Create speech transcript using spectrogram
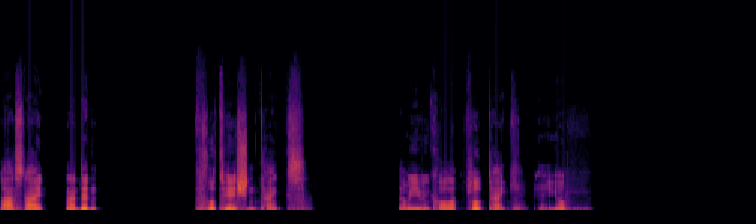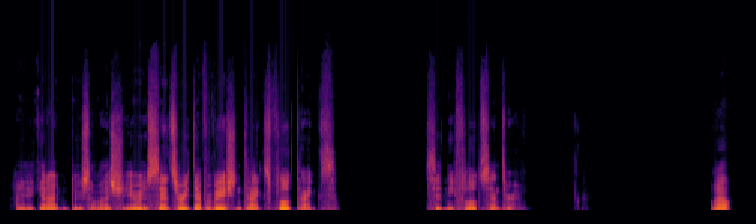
last night, and I didn't. Flotation tanks. That you even call it? Float tank. There you go. I need to get out and do some of this shit. sensory deprivation tanks, float tanks. Sydney Float Center. Well,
